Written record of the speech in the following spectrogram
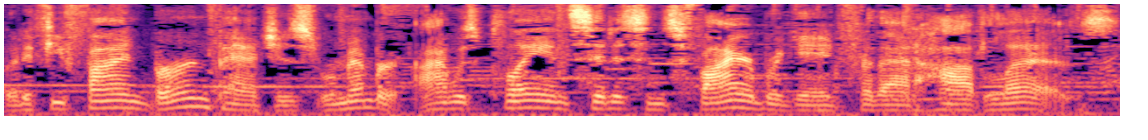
But if you find burn patches, remember, I was playing Citizens Fire Brigade for that hot les.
